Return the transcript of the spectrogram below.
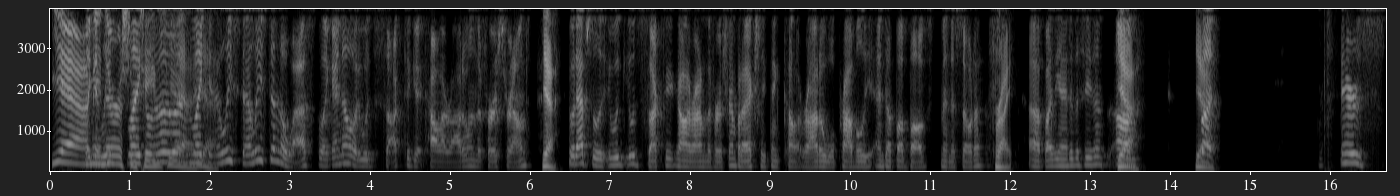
Yeah, Like I mean at there least, are some like, teams. uh, Yeah, like yeah. at least at least in the West. Like I know it would suck to get Colorado in the first round. Yeah. It would absolutely it would it would suck to get Colorado in the first round, but I actually think Colorado will probably end up above Minnesota right. uh, by the end of the season. Yeah. Um, Yeah. But there's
